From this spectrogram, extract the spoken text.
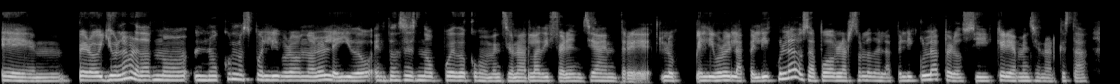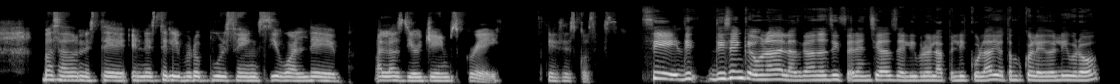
Em, pero yo la verdad no, no conozco el libro, no lo he leído, entonces no puedo como mencionar la diferencia entre lo, el libro y la película, o sea, puedo hablar solo de la película, pero sí quería mencionar que está basado en este, en este libro Poor Things, igual de a las Dear James Gray, de esas cosas. Sí, dicen que una de las grandes diferencias del libro y la película, yo tampoco he leído el libro,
